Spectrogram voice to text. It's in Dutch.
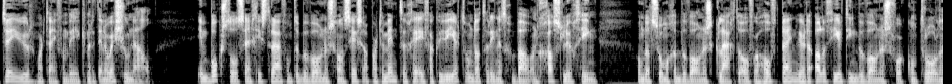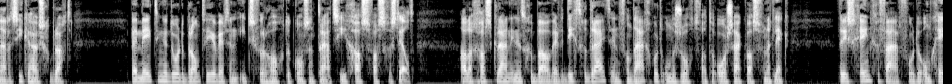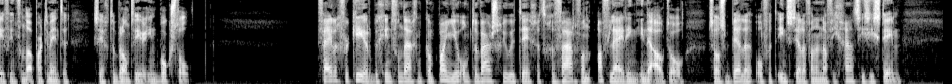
Twee uur, Martijn van Beek met het NOS-journaal. In Bokstel zijn gisteravond de bewoners van zes appartementen geëvacueerd... omdat er in het gebouw een gaslucht hing. Omdat sommige bewoners klaagden over hoofdpijn... werden alle veertien bewoners voor controle naar het ziekenhuis gebracht. Bij metingen door de brandweer werd een iets verhoogde concentratie gas vastgesteld. Alle gaskraan in het gebouw werden dichtgedraaid... en vandaag wordt onderzocht wat de oorzaak was van het lek. Er is geen gevaar voor de omgeving van de appartementen zegt de brandweer in Bokstol. Veilig Verkeer begint vandaag een campagne om te waarschuwen tegen het gevaar van afleiding in de auto, zoals bellen of het instellen van een navigatiesysteem.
